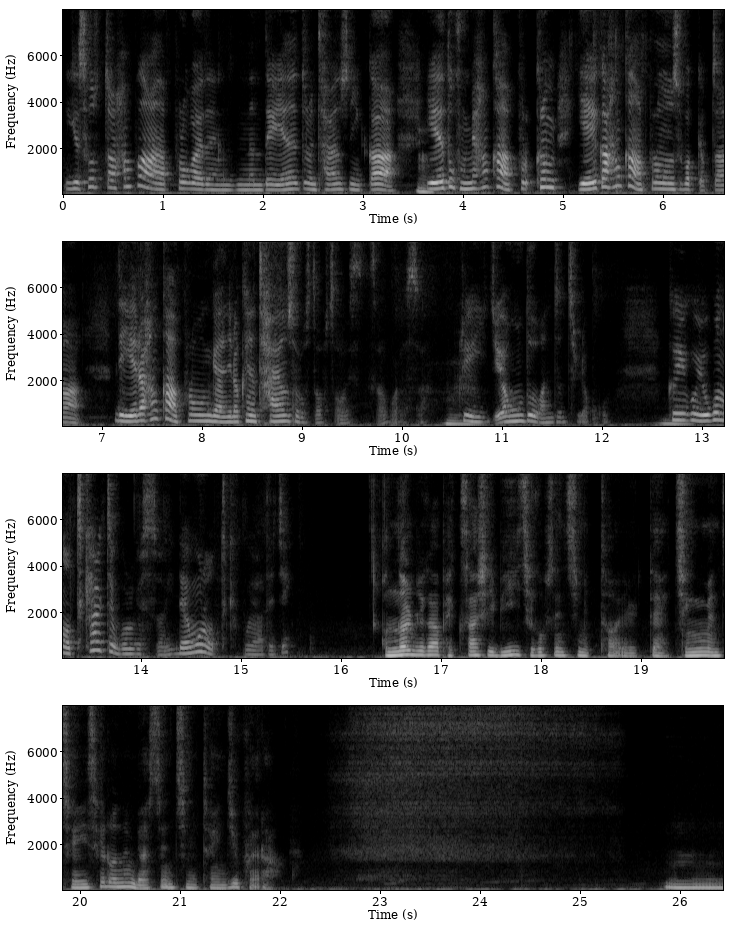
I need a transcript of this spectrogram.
이게 소수점 한 칸 앞으로 가야 되는데 얘네들은 자연수니까 음. 얘도 분명 한 칸 앞으로 그럼 얘가 한 칸 앞으로 오는 수밖에 없잖아. 근데 얘를 한 칸 앞으로 오는 게 아니라 그냥 써, 써버렸어. 음. 그리고 이제 0도 완전 틀렸고. 그리고 요건 어떻게 할지 모르겠어. 이 네모를 어떻게 구해야 되지? 건널비가 142 제곱센티미터일 때 직면체의 세로는 몇 센티미터인지 구해라. 음...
